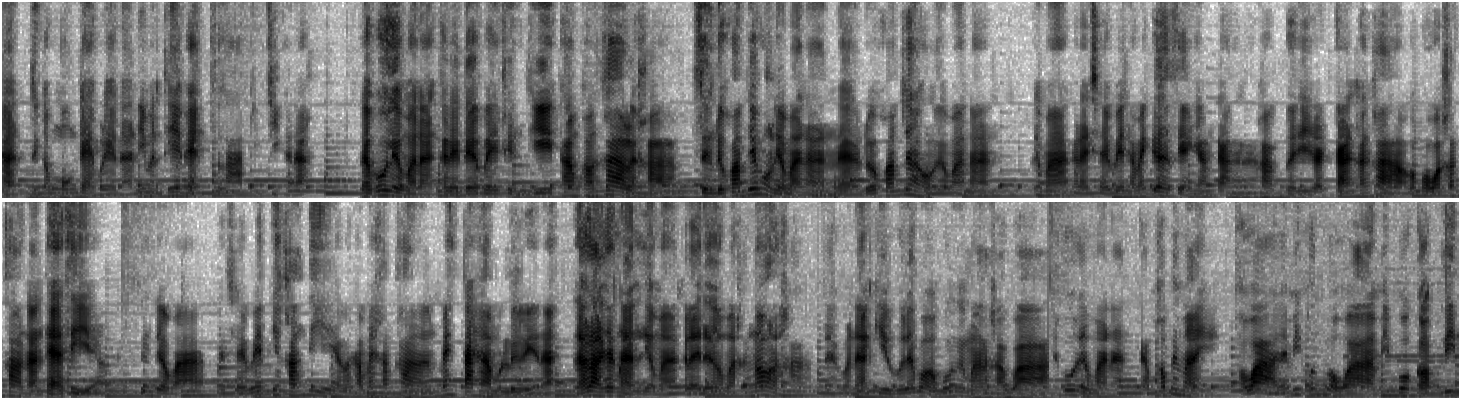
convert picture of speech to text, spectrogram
นั้น ถึงกับงงแดกไปเลยนะ นี่มันเทพแห่งสลามจริงๆนะแล้วพวกเรียวมานั้นก็ได้เดินไปถึงที่ถ้ำค้างคาวแหละครับ ซึ่งด้วยความเที่ของเรียวมานั้น และด้วยความเชื่อของเรียวมานั้นเรียวมาก็ได้ใช้เวททำให้เกิดเสียงอย่างดังนะครับ เพื่อที่จะการค้างคาวก็เพราะว่าค้างคาวนั้นแพ้เสียงซึ่งเรียวมาใช้เวทเพียงครั้งเดียวก็ทำให้ค้างคาวนั้นแม่งตายห่าหมดเลยนะ แล้วหลังจากนั้นเรียวมาก็เลยเดินออกมาข้างนอกละครับแต่หัวหน้ากิลก็ได้บอกพวกเรียวมาละครับว่าให้พวกเรียวมานั้นกลับเข้าไปใหม่ เพราะว่าได้มีคนบอกว่ามีพวกกอบลิน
